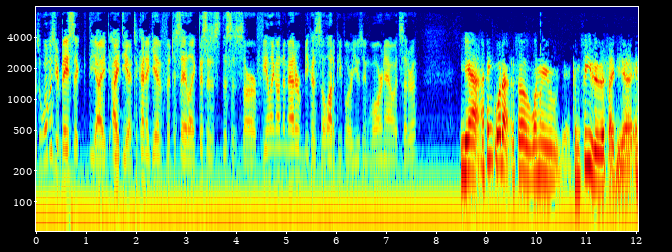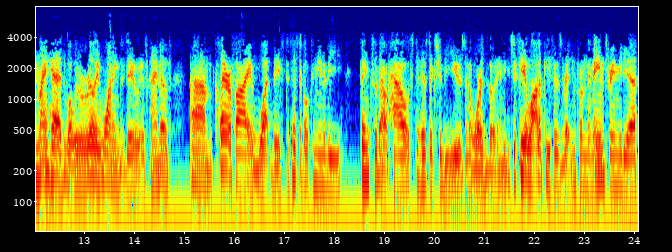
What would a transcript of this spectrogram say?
so what was your basic the idea to kind of give to say like this is this is our feeling on the matter because a lot of people are using war now, etc. Yeah, I think what I, so when we conceived of this idea in my head, what we were really wanting to do is kind of um, clarify what the statistical community thinks about how statistics should be used in awards voting. Because you see a lot of pieces written from the mainstream media,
